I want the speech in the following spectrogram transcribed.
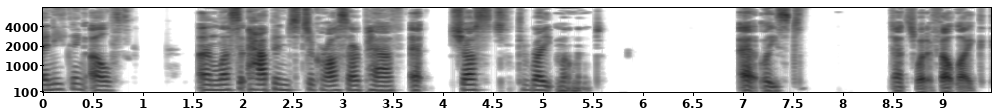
anything else unless it happened to cross our path at just the right moment. At least, that's what it felt like.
